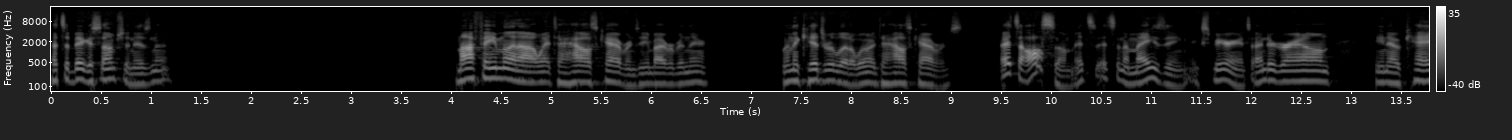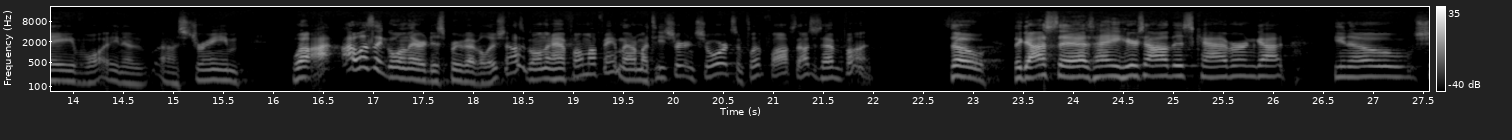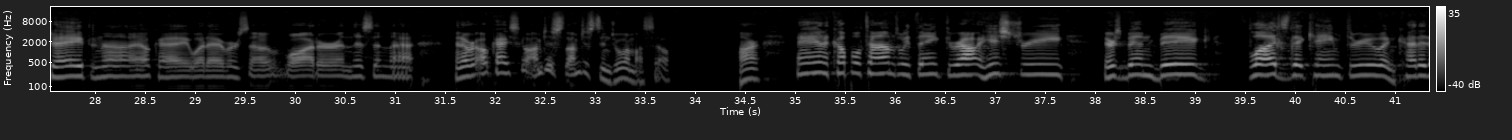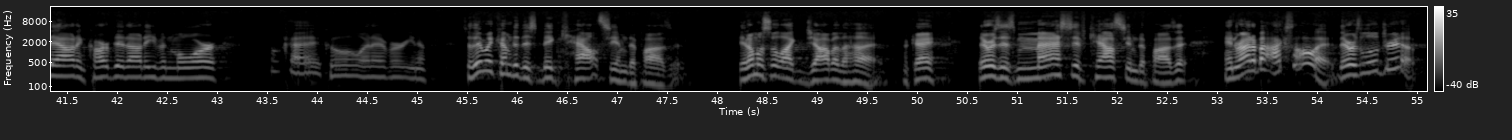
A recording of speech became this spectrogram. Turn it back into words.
That's a big assumption, isn't it? My family and I went to Howe Caverns. Anybody ever been there? When the kids were little, we went to Howe Caverns. It's awesome. It's, it's an amazing experience. Underground, you know, cave, you know, uh, stream. Well, I, I wasn't going there to disprove evolution. I was going there to have fun with my family. I had my t shirt and shorts and flip flops, and I was just having fun. So the guy says, Hey, here's how this cavern got, you know, shaped. And I, okay, whatever. So water and this and that. And over, okay, so I'm just, I'm just enjoying myself. All right. And a couple times we think throughout history, there's been big floods that came through and cut it out and carved it out even more. Okay, cool, whatever, you know. So then we come to this big calcium deposit. It almost looked like Jabba the Hutt, okay? There was this massive calcium deposit, and right about, I saw it. There was a little drip.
